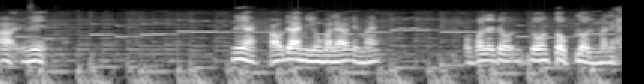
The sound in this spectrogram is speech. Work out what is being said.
อ่าอยู่นี่เนี่ยเขาได้มิวมาแล้วเห็นไหมผมก็เลยโดนโดนตบหล่นมาเนี่ย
